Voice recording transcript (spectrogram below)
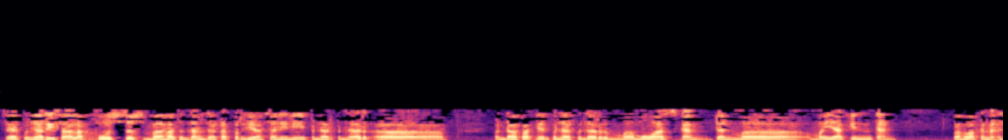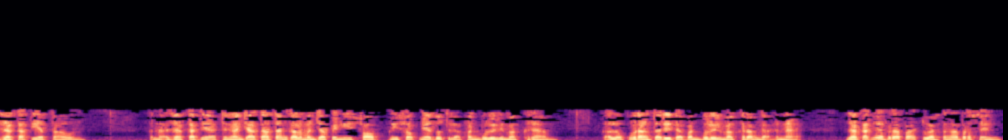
saya punya risalah khusus membahas tentang zakat perhiasan ini benar-benar uh, pendapatnya benar-benar memuaskan dan me meyakinkan bahwa kena zakat tiap tahun. Kena zakat ya dengan catatan kalau mencapai nisab, nisabnya itu 85 gram. Kalau kurang dari 85 gram nggak kena. Zakatnya berapa? Dua setengah persen.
